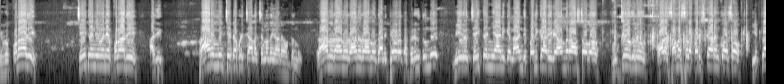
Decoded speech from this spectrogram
ఇప్పుడు పునాది. చైతన్యం అనే పునాది అది ప్రారంభించేటప్పుడు చాలా చిన్నదిగానే ఉంటుంది. రాను రాను రాను రాను దాని తీవ్రత పెరుగుతుంది. మీరు చైతన్యానికి నాంది పలికారు ఇది ఆంధ్ర రాష్ట్రంలో ఉద్యోగులు వాళ్ళ సమస్యల పరిష్కారం కోసం ఇట్లా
